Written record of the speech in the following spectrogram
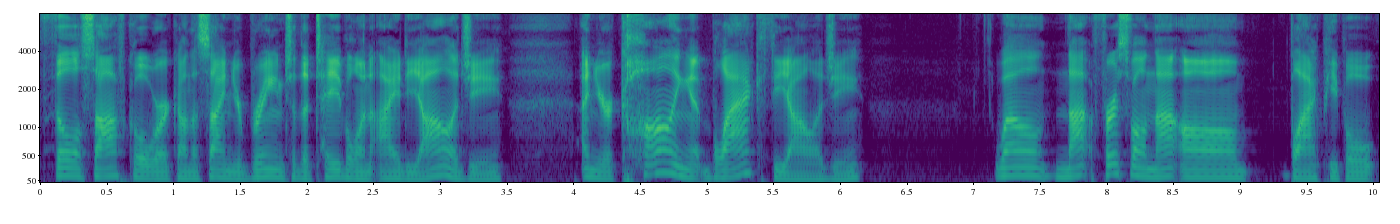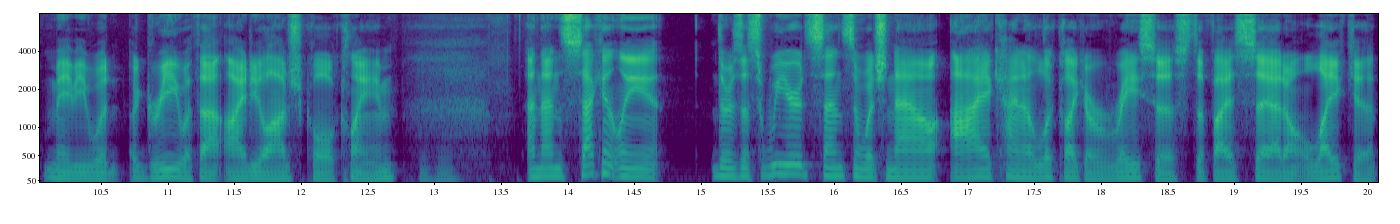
philosophical work on the side, and you're bringing to the table an ideology, and you're calling it black theology well, not first of all, not all black people maybe would agree with that ideological claim. And then secondly, there's this weird sense in which now I kind of look like a racist if I say I don't like it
